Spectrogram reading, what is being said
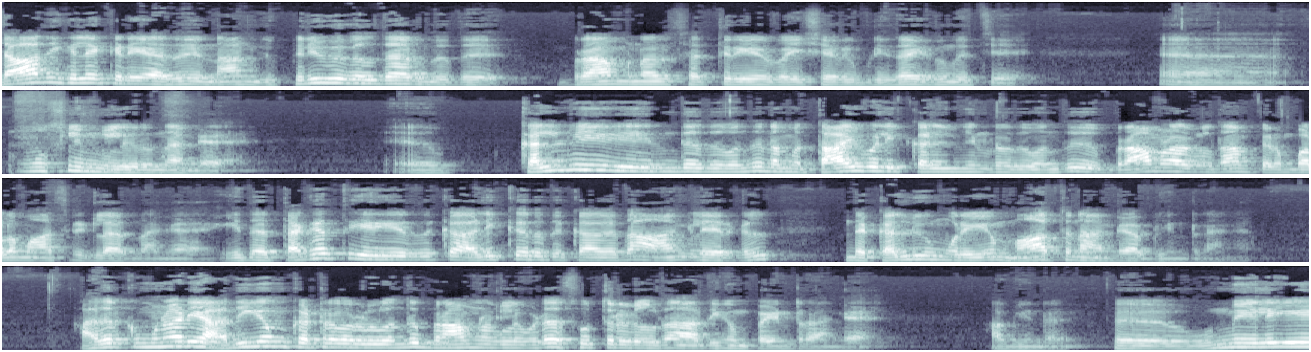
ஜாதிகளே கிடையாது நான்கு பிரிவுகள் தான் இருந்தது. பிராமணர் சத்திரியர் வைசியர் இப்படி தான் இருந்துச்சு முஸ்லீம்கள் இருந்தாங்க. கல்வி இருந்தது வந்து நம்ம தாய்வழி கல்வின்றது வந்து பிராமணர்கள் தான் பெரும்பாலும் ஆசிரியர்களாக இருந்தாங்க. இதை தகர்த்து எறியறதுக்கு அழிக்கிறதுக்காக தான் ஆங்கிலேயர்கள் இந்த கல்வி முறையை மாற்றினாங்க அப்படின்றாங்க. அதற்கு முன்னாடி அதிகம் கற்றவர்கள் வந்து பிராமணர்களை விட சூத்திரர்கள் தான் அதிகம் பயின்றாங்க அப்படின்றாங்க. இப்போ உண்மையிலேயே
